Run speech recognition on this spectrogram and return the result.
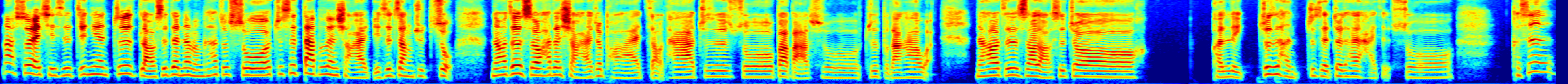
那所以其实今天就是老师在那门课，他就说，就是大部分小孩也是这样去做。然后这个时候他的小孩就跑来找他，就是说爸爸说就是不让他玩。然后这个时候老师就很理，就是很就是对他的孩子说，可是。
